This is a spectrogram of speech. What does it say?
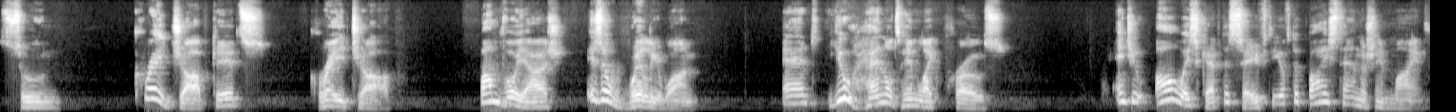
Soon. Great job, kids. Great job. Bomb Voyage is a willy one. And you handled him like pros. And you always kept the safety of the bystanders in mind.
